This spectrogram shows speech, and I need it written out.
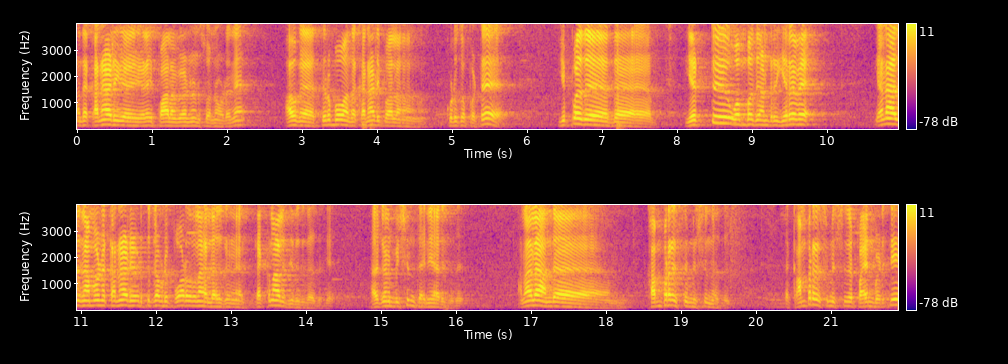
அந்த கண்ணாடி இலை பாலம் வேணும்னு சொன்ன உடனே அவங்க திரும்பவும் அந்த கண்ணாடி பாலம் கொடுக்கப்பட்டு இப்போது இந்த எட்டு ஒன்பது அன்று இரவே ஏன்னா அது நம்ம ஒன்று கண்ணாடி எடுத்துகிட்டு அப்படி போகிறதுலாம் இல்லை. அதுக்கு டெக்னாலஜி இருக்குது அதுக்கு. அதுக்கான மிஷின் தனியாக இருக்குது. அதனால் அந்த கம்ப்ரஸ் மிஷின் அது. இந்த கம்ப்ரஸ் மிஷினை பயன்படுத்தி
